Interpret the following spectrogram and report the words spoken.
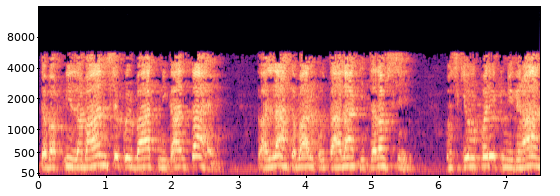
جب اپنی زبان سے کوئی بات نکالتا ہے تو اللہ تبارک و تعالیٰ کی طرف سے اس کے اوپر ایک نگران،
